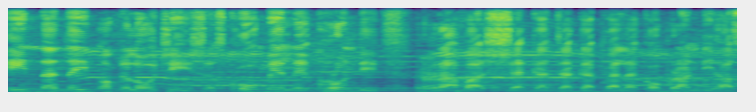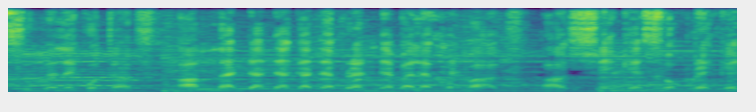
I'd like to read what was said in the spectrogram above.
in the name of the Lord Jesus. Komele krondi raba sheka teka pele kobrandi hasumele kota alada daga de brende bele kopa asheke sobreke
